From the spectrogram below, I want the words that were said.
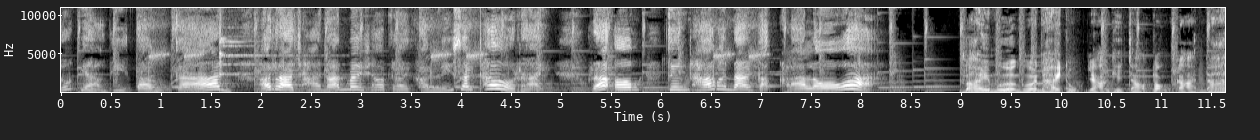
ทุกอย่างที่ต้องการพระราชานั้นไม่ชอบถ้อยคำนี้สักเท่าไหร่ พระองค์จึงท้าพนันกับคาโลว่าได้เมื่อเงินให้ทุกอย่างที่เจ้าต้องการได้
